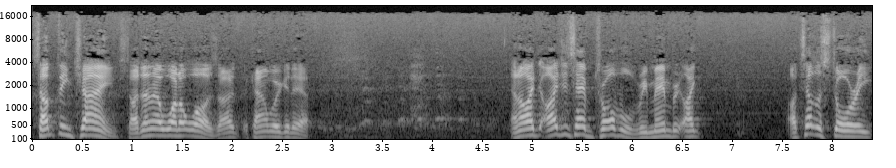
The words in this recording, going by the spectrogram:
Something changed. I don't know what it was. I can't work it out. And I, I just have trouble remembering. Like, I'll tell a story.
